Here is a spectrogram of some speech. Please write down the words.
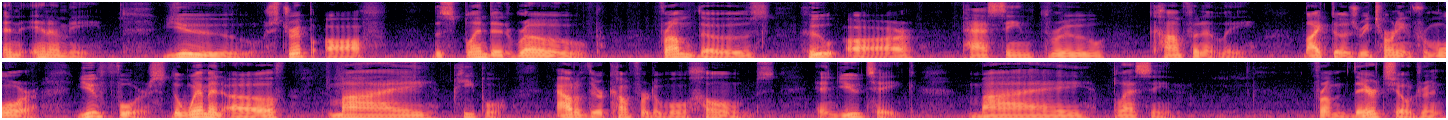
an enemy. You strip off the splendid robe from those who are passing through confidently, like those returning from war. You force the women of my people out of their comfortable homes, and you take my blessing from their children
